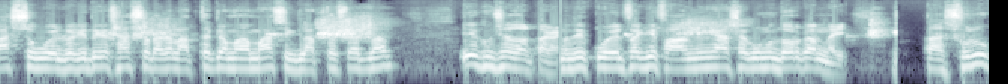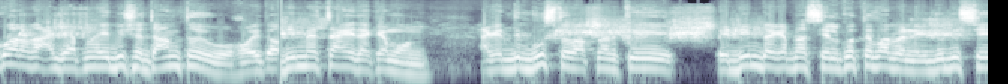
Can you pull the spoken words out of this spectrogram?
পাঁচশো কোয়েল পাখি থেকে সাতশো টাকা লাভ থাকলে আমার মাসিক লাভ থাকছে আপনার একুশ হাজার টাকা। আমাদের কোয়েল পাখি ফার্মিং এ আসা কোনো দরকার নাই। তা শুরু করার আগে আপনার এই বিষয়ে জানতে হইব, হয়তো ডিমের চাহিদা কেমন? আগে বুঝতে হবে আপনার কি এই ডিমটাকে আপনার সেল করতে পারবেন নাকি? যদি সে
